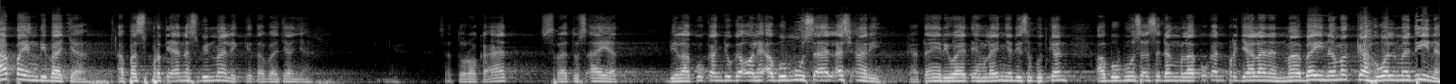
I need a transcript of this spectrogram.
Apa yang dibaca? Apa seperti Anas bin Malik kita bacanya? Satu rakaat 100 ayat. Dilakukan juga oleh Abu Musa al-Ash'ari. Katanya riwayat yang lainnya disebutkan Abu Musa sedang melakukan perjalanan mabaina Makkah wal Madinah.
